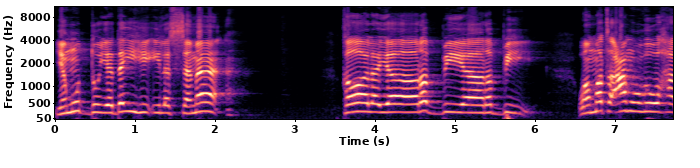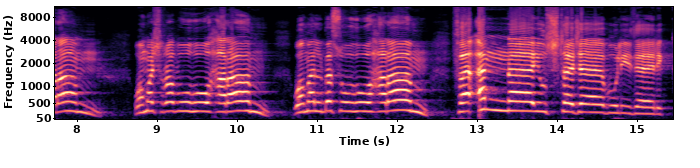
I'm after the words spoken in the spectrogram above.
yemuddu yedeyhi ile sema kâle ya Rabbi ya Rabbi ve mat'amuhu haram ve haram melbesuhu haram enna yustecabu lidalik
